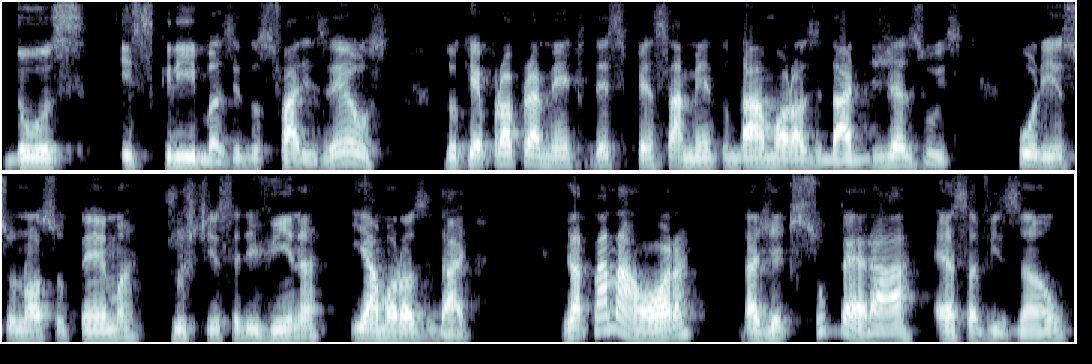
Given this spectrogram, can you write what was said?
dos escribas e dos fariseus do que propriamente desse pensamento da amorosidade de Jesus. Por isso, o nosso tema, justiça divina e amorosidade. Já está na hora da gente superar essa visão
